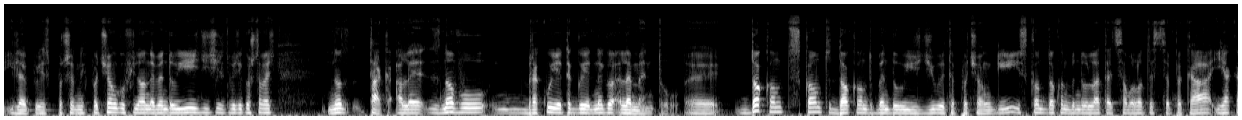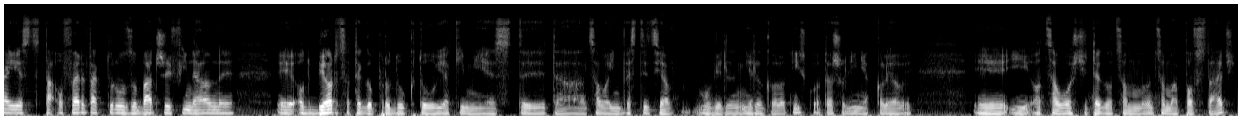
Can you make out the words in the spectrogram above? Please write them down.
ile jest potrzebnych pociągów, ile one będą jeździć, ile to będzie kosztować. No tak, ale znowu brakuje tego jednego elementu. Yy, dokąd, skąd, dokąd będą jeździły te pociągi, skąd, dokąd będą latać samoloty z CPK, jaka jest ta oferta, którą zobaczy finalny yy, odbiorca tego produktu, jakim jest ta cała inwestycja, mówię nie tylko o lotnisku, ale też o liniach kolejowych i o całości tego, co, co ma powstać.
